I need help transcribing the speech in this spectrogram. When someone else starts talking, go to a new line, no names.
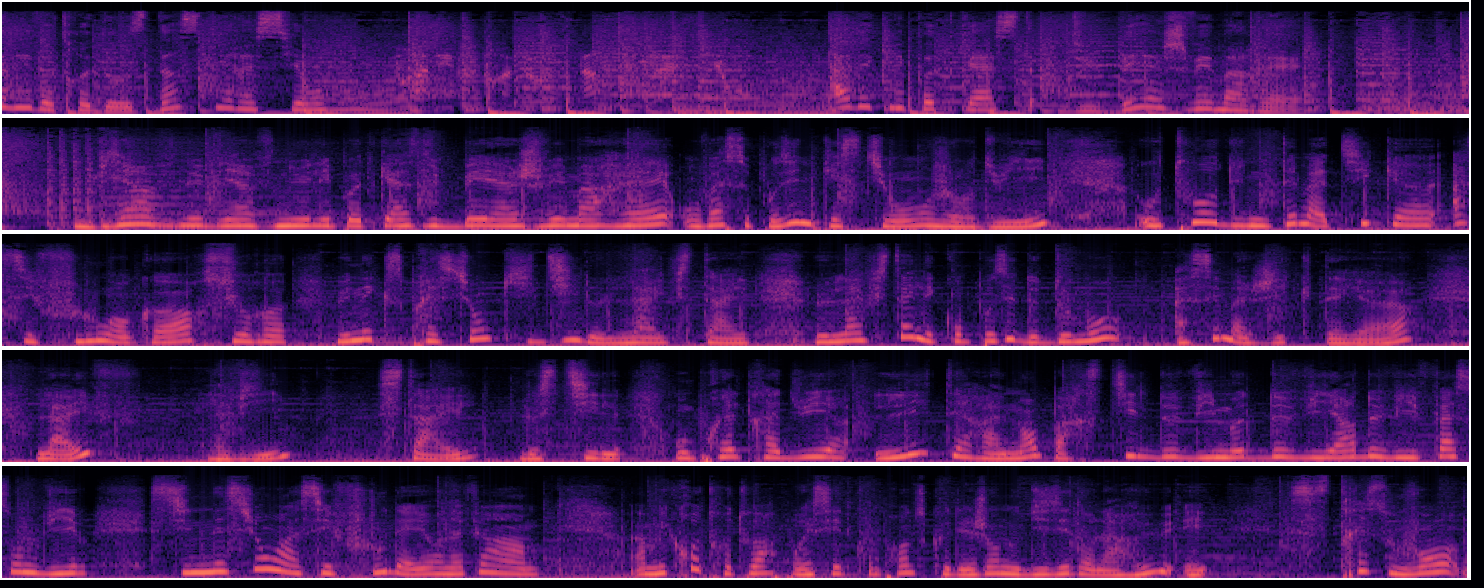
Prenez votre dose d'inspiration. Avec les podcasts du BHV Marais.
Bienvenue, bienvenue les podcasts du BHV Marais. On va se poser une question aujourd'hui autour d'une thématique euh, assez floue encore sur euh, une expression qui dit le lifestyle. Le lifestyle est composé de deux mots assez magiques d'ailleurs. Life, la vie, style, le style. On pourrait le traduire littéralement par style de vie, mode de vie, art de vie, façon de vivre. C'est une notion assez floue d'ailleurs. On a fait un, un micro-trottoir pour essayer de comprendre ce que les gens nous disaient dans la rue et très souvent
